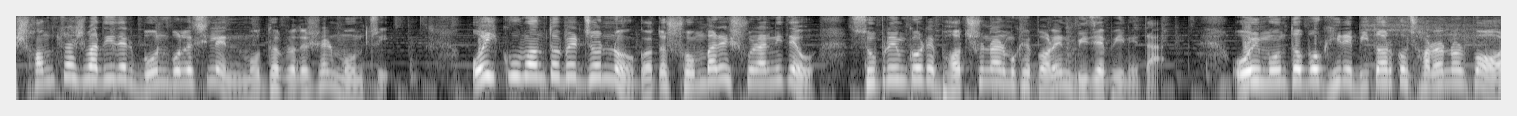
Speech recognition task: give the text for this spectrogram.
সন্ত্রাসবাদীদের বোন বলেছিলেন মধ্যপ্রদেশের মন্ত্রী। ওই কুমন্তব্যের জন্য গত সোমবারের শুনানিতেও সুপ্রিম কোর্টে ভৎসনার মুখে পড়েন বিজেপি নেতা। ওই মন্তব্য ঘিরে বিতর্ক ছড়ানোর পর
